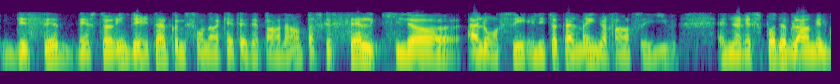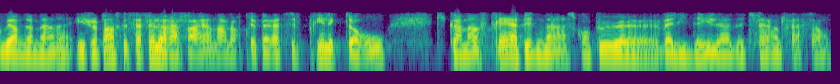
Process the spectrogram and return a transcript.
décide d'instaurer une véritable commission d'enquête indépendante parce que celle qu'il a annoncée, elle est totalement inoffensive. Elle ne risque pas de blâmer le gouvernement et je pense que ça fait leur affaire dans leurs préparatifs préélectoraux qui commencent très rapidement, ce qu'on peut euh, valider de différentes façons.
